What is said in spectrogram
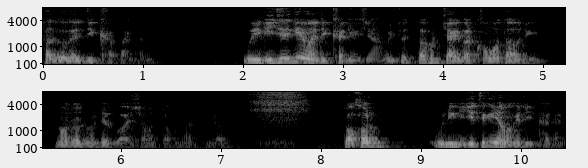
সাধু বাবার দীক্ষা পাই আমি উনি নিজে থেকেই আমার দীক্ষা দিয়েছেন আমি তো তখন চাইবার ক্ষমতাও নেই। ন দশ বছর বয়স আমার, তখন আর কী হবে? তখন উনি নিজে থেকেই আমাকে দীক্ষা দেন।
